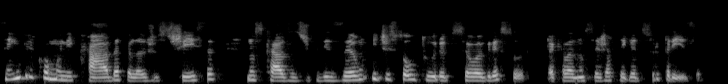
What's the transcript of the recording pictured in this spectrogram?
sempre comunicada pela justiça nos casos de prisão e de soltura do seu agressor, para que ela não seja pega de surpresa.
